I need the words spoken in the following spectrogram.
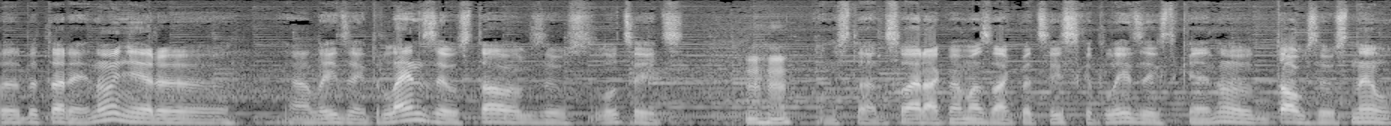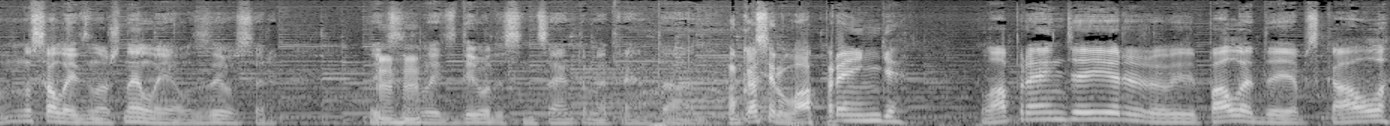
bet, bet arī nu, viņi ir jā, līdzīgi. Tur lenzivs, taugzivs, lucīts. Mm -hmm. Viņas tādas vairāk vai mazāk pēc izskata līdzīgas, tikai nu, taugzivs ne, nu, salīdzinoši neliela zivs ir līdz, mm. -hmm. līdz 20 centimetriem. Tāda. Un kas ir lapreņģe? Lapreņģe ir, ir palede, jeb skala,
